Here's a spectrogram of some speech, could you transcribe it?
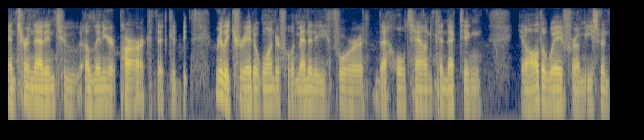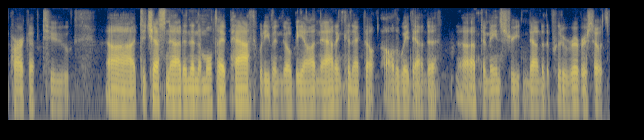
and turn that into a linear park that could be, really create a wonderful amenity for the whole town connecting you know all the way from Eastman Park up to uh, to Chestnut and then the multi-path would even go beyond that and connect all, all the way down to uh, up to Main Street and down to the Poudre River so it's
